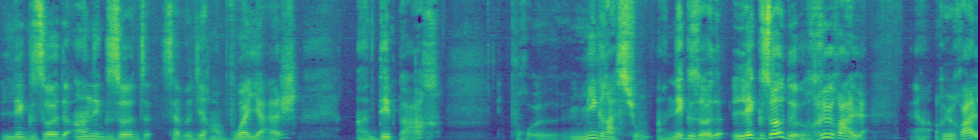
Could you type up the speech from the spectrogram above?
L'exode, un exode, ça veut dire un voyage, un départ pour euh, migration, un exode, l'exode rural. Hein, rural,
